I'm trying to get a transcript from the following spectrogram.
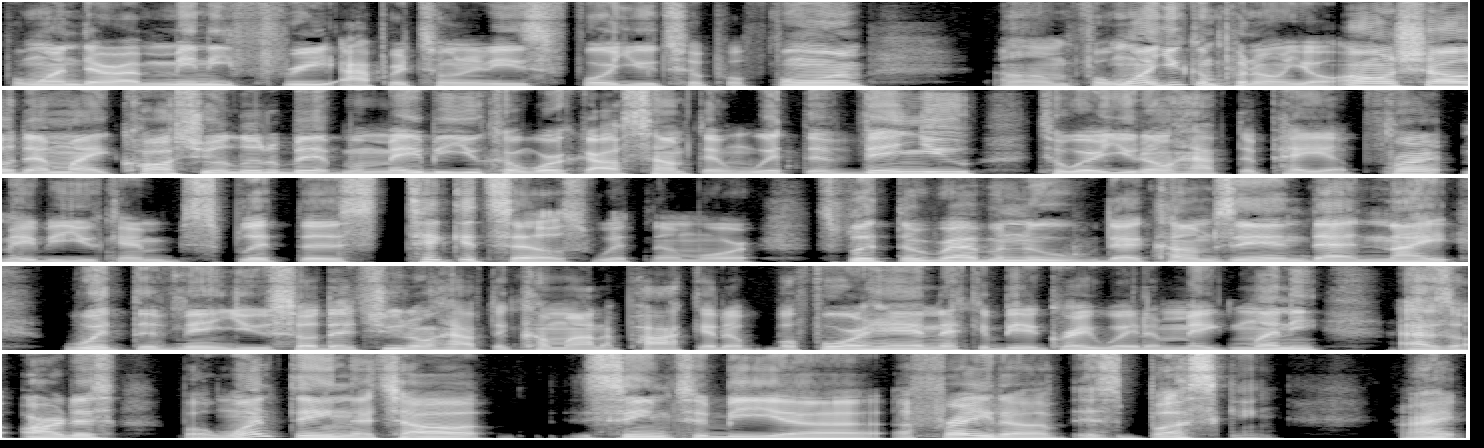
For one, there are many free opportunities for you to perform. Um, for one, you can put on your own show. That might cost you a little bit, but maybe you can work out something with the venue to where you don't have to pay up front. Maybe you can split the ticket sales with them or split the revenue that comes in that night with the venue so that you don't have to come out of pocket beforehand. That could be a great way to make money as an artist. But one thing that y'all seem to be uh, afraid of is busking. All right.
